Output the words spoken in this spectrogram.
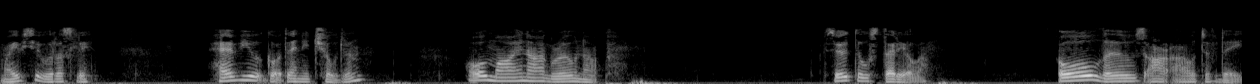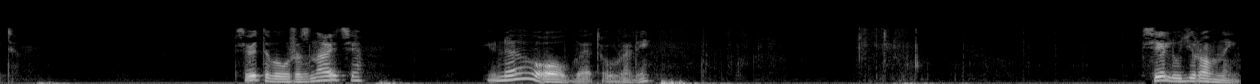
Мои все выросли. Have you got any children? All mine are grown up. Все это устарело. All those are out of date. Все это вы уже знаете. You know all that already. Все люди равны.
